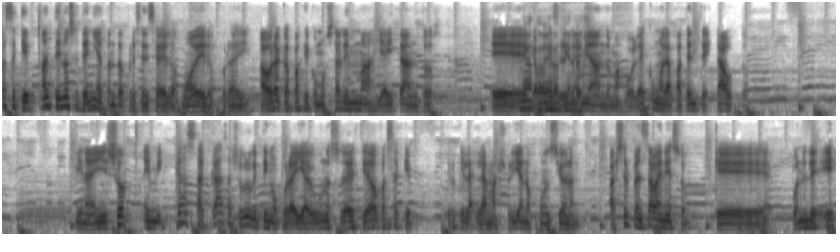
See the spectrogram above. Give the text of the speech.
Pasa que antes no se tenía tanta presencia de los modelos por ahí. Ahora capaz que como salen más y hay tantos, eh, capaz que se le termina dando más bola. Es como la patente del auto. Bien ahí. Yo, en mi casa, casa, yo creo que tengo por ahí algunos celulares tirados. Pasa que creo que la, la mayoría no funcionan. Ayer pensaba en eso, que ponerle es,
